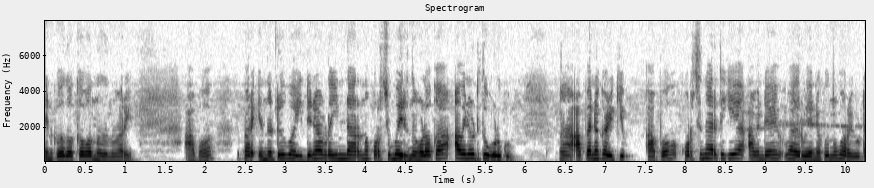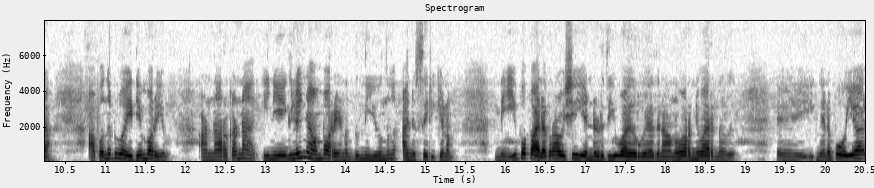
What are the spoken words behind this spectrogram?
നിനക്ക് ഇതൊക്കെ വന്നതെന്ന് പറയും. അപ്പോൾ എന്നിട്ട് വൈദ്യൻ അവിടെ ഉണ്ടായിരുന്ന കുറച്ച് മരുന്നുകളൊക്കെ അവനെടുത്ത് കൊടുക്കും. അപ്പനെ കഴിക്കും. അപ്പോൾ കുറച്ച് നേരത്തേക്ക് അവന്റെ വയറുവേദനയൊക്കെ ഒന്ന് കുറയും കേട്ടോ അപ്പോൾ എന്നിട്ട് വൈദ്യൻ പറയും അണ്ണാറക്കണ്ണ ഇനിയെങ്കിലും ഞാൻ പറയണത് നീ ഒന്ന് അനുസരിക്കണം. നീ ഇപ്പോൾ പല പ്രാവശ്യം എന്റെ അടുത്ത് ഈ വയറുവേദന എന്ന് പറഞ്ഞ് വരണത്. ഇങ്ങനെ പോയാൽ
